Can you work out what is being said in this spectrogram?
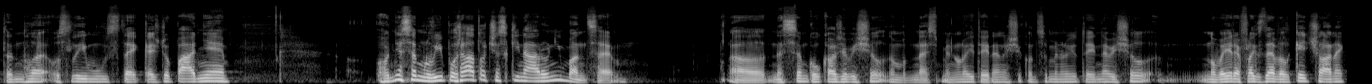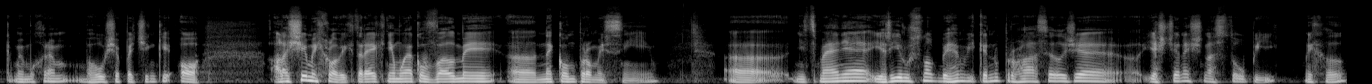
tenhle oslý můstek. Každopádně hodně se mluví pořád o České národní bance. Dnes jsem koukal, že vyšel, nebo dnes, minulý týden, ještě konce minulý týdne vyšel nový Reflex, je velký článek, mimochodem Bohouše Pečinky o Aleši Michlovi, který je k němu jako velmi uh, nekompromisní. Uh, nicméně Jiří Rusnok během víkendu prohlásil, že ještě než nastoupí Michl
